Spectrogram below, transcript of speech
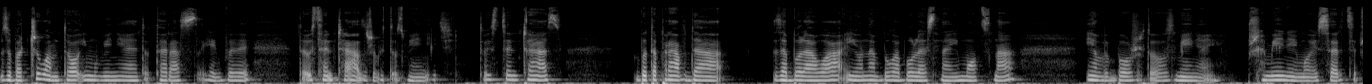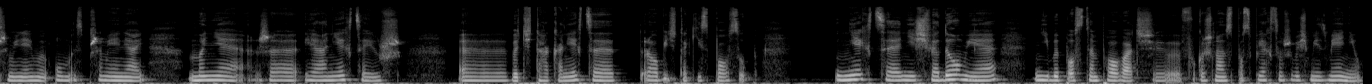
zobaczyłam to i mówię, nie, to teraz jakby to jest ten czas, żeby to zmienić. To jest ten czas, bo ta prawda zabolała i ona była bolesna i mocna. I ja mówię, Boże, to zmieniaj. Przemieniaj moje serce, przemieniaj mój umysł, przemieniaj mnie, że ja nie chcę już y, być taka, nie chcę robić w taki sposób. Nie chcę nieświadomie niby postępować e, w określony sposób. Ja chcę, żebyś mnie zmienił.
